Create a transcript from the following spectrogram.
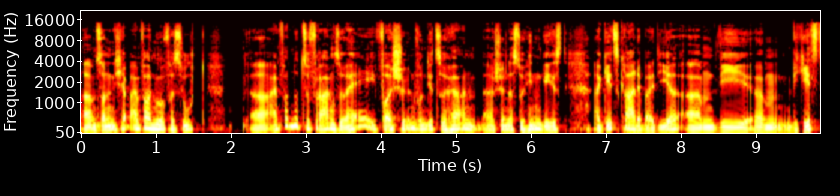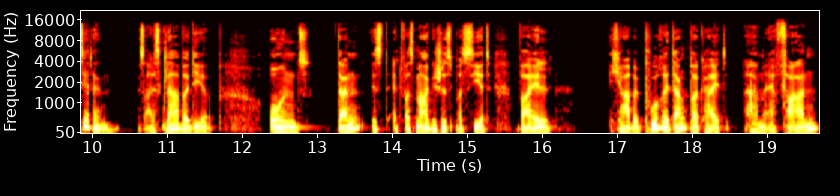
ähm, sondern ich habe einfach nur versucht, äh, einfach nur zu fragen, so, hey, voll schön von dir zu hören, äh, schön, dass du hingehst. Äh, geht's gerade bei dir? Ähm, wie, ähm, wie geht's dir denn? Ist alles klar bei dir? Und dann ist etwas Magisches passiert, weil ich habe pure Dankbarkeit ähm, erfahren,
